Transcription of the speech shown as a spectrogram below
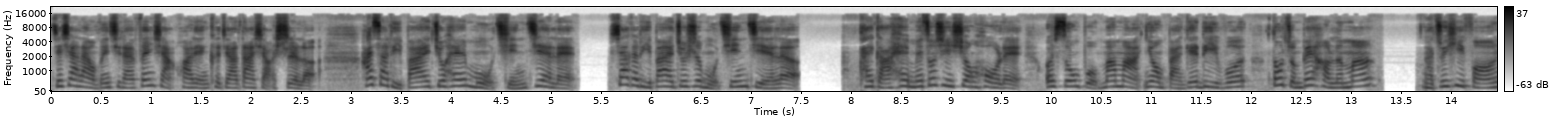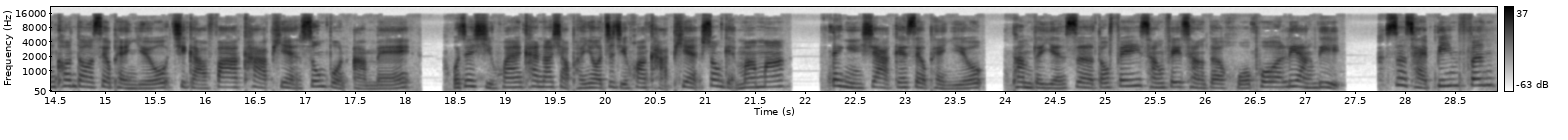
接下来，我们一起来分享花莲客家大小事了。下个礼拜就系母亲节嘞，下个礼拜就是母亲节了。大家还没做些想好嘞，我送给妈妈用办个礼物，都准备好了吗？我最喜欢看到小朋友去给发卡片送给阿妹。我最喜欢看到小朋友自己画卡片送给妈妈。等一下，给小朋友，他们的颜色都非常非常的活泼亮丽，色彩缤纷。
